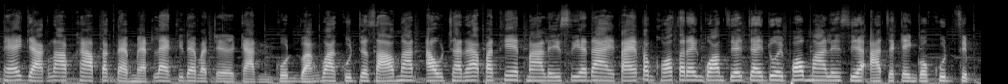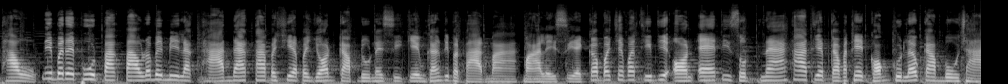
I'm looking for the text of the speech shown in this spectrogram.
แพ้อย่างราบคาบตั้งแต่แมตช์แรกที่ได้มาเจอกัน คุณหวังว่าคุณจะสามารถเอาชนะประเทศมาเลเซียได้ แต่ต้องขอแสดงความเสียใจด้วยเพราะมาเลเซียอาจจะเก่งกว่าคุณ 10 เท่า นี่ไม่ได้พูดปากเปล่าและไม่มีหลักฐานนะถ้าไปเชียร์ไปย้อนกลับดูในซีเกมครั้งที่ผ่านๆมา มาเลเซียก็ไม่ใช่ว่าทีมที่อ่อนแอที่สุดนะ ถ้าเทียบกับประเทศของคุณแล้วกัมพูชา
